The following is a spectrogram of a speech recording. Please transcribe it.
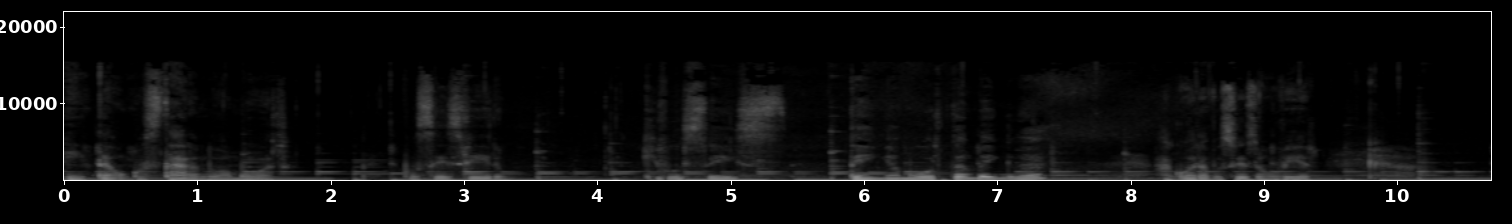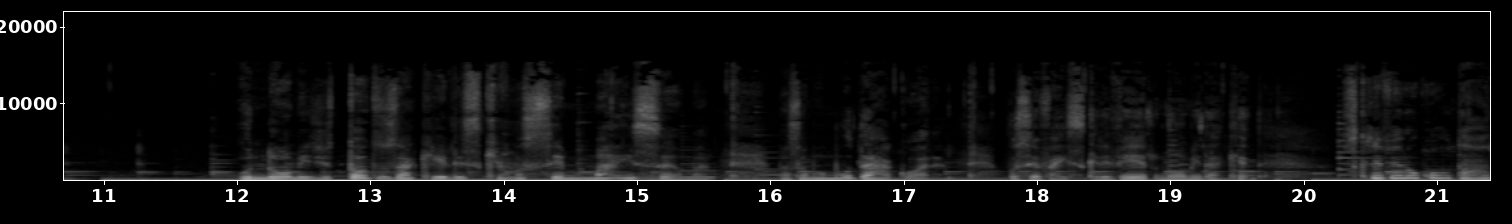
Então, gostaram do amor? Vocês viram que vocês têm amor também, né? Agora vocês vão ver o nome de todos aqueles que você mais ama. Nós vamos mudar agora. Você vai escrever o nome daquele. Escrever ou contar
